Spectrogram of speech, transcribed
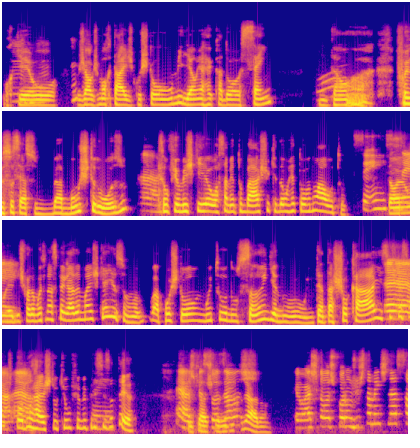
porque Uhum. o, os Jogos Mortais custou um milhão e arrecadou 100. Então foi um sucesso monstruoso. Ah. São filmes que o orçamento baixo que dão um retorno alto. Sim, então, sim. eles foram muito nessa pegada, mas que é isso, apostou muito no sangue, no, em tentar chocar e se é, esqueceu de todo é. o resto que um filme precisa é. ter. É, as pessoas elas, eu acho que elas foram justamente nessa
